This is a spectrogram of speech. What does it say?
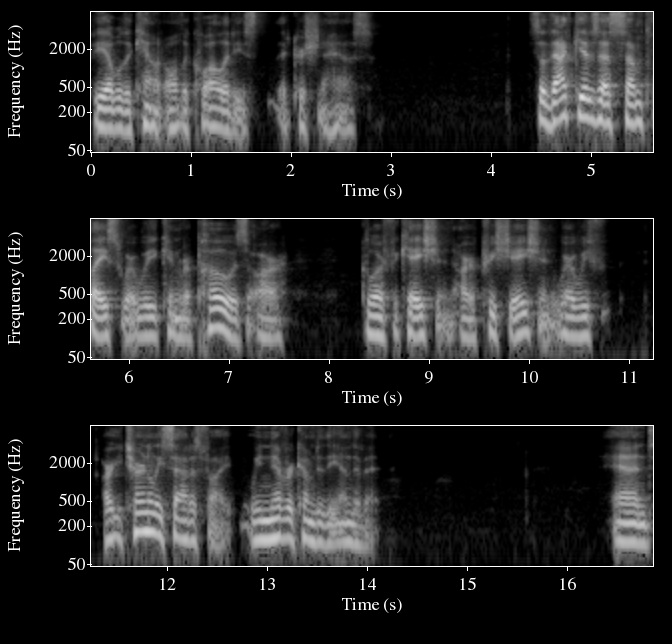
be able to count all the qualities that Krishna has. So that gives us some place where we can repose our glorification, our appreciation, where we are eternally satisfied. We never come to the end of it. And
